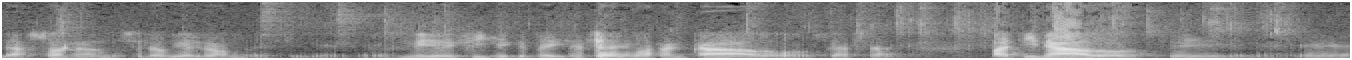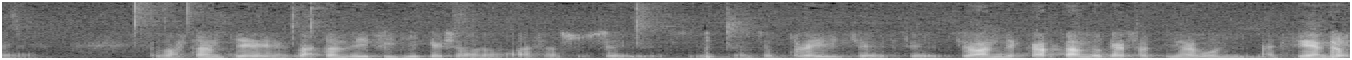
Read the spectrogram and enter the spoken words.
la zona donde se lo vio el hombre. es medio difícil que se haya desbarrancado, se haya patinado, eh, es bastante, bastante difícil que eso haya sucedido. Entonces por ahí se, van descartando que haya tenido algún accidente,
